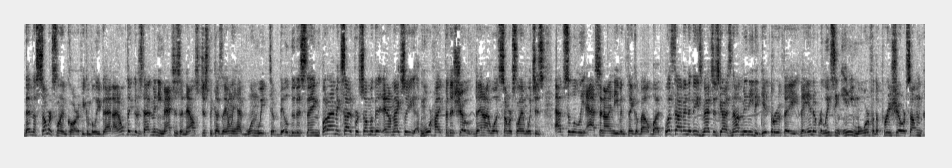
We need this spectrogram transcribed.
than the SummerSlam card, if you can believe that. I don't think there's that many matches announced just because they only had one week to build to this thing, but I am excited for some of it, and I'm actually more hyped for this show than I was SummerSlam, which is absolutely asinine to even think about, but let's dive into these matches, guys. Not many to get through. If they, they end up releasing any more for the pre-show or something,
